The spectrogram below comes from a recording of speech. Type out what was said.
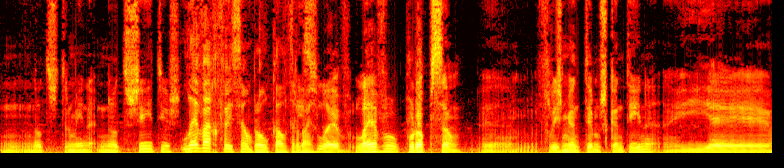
noutros, termina, noutros sítios. Leva a refeição para o local de trabalho? Isso levo. Levo por opção. Eh, felizmente temos cantina e é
